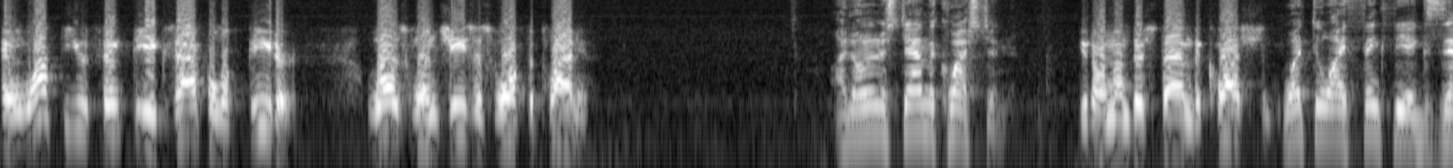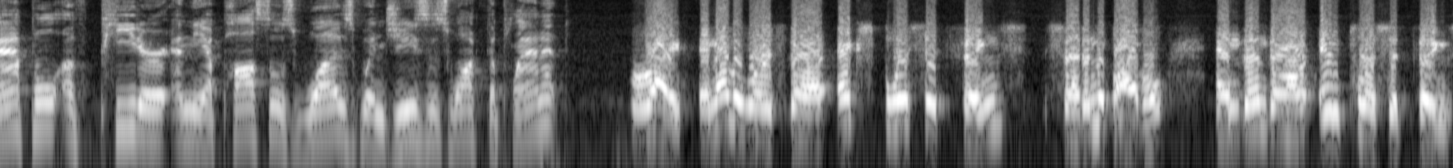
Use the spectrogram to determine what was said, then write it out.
and what do you think the example of Peter was when Jesus walked the planet? I don't understand the question. You don't understand the question. What do I think the example of Peter and the apostles was when Jesus walked the planet? Right. In other words, there are explicit things said in the Bible, and then there are implicit things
